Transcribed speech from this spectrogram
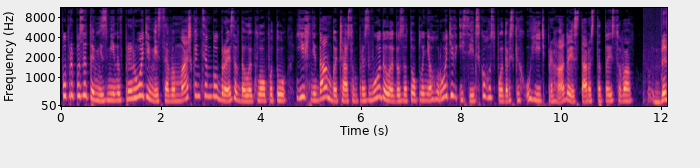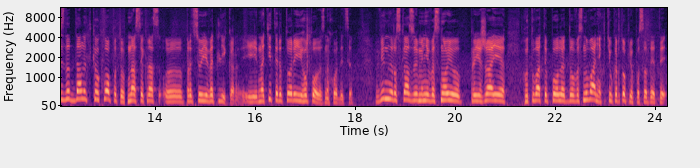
Попри позитивні зміни в природі, місцевим мешканцям бобри завдали клопоту. Їхні дамби часом призводили до затоплення городів і сільськогосподарських угідь, пригадує староста Тисова. Десь дали такого клопоту. У нас якраз е, працює ветлікар, і на тій території його поле знаходиться. Він розказує мені весною, приїжджає готувати поле до веснування, хотів картоплю посадити.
